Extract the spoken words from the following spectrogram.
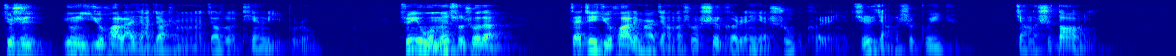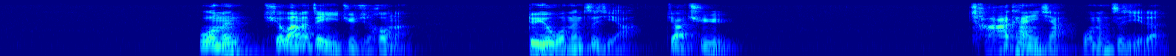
就是用一句话来讲，叫什么呢？叫做天理不容。所以我们所说的。在这句话里面讲的说“是可忍也，孰不可忍也”，其实讲的是规矩，讲的是道理。我们学完了这一句之后呢，对于我们自己啊，就要去查看一下我们自己的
